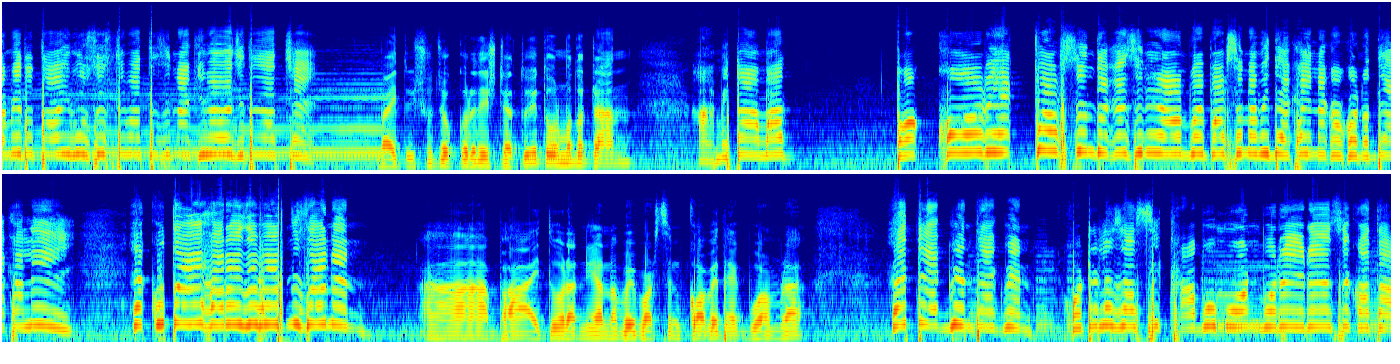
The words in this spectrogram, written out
আমি তো তাই বুঝতে পারতেছি না কীভাবে জিতে যাচ্ছে। ভাই তুই সুযোগ করে দিস তুই তোর মতো টান। আমি তো আমার দক্ষর এক পার্সেন্ট দেখাইছি নিরানব্বই পার্সেন্ট আমি দেখাই না কখনো। দেখালি? এ কোথায় হারিয়ে যাবে আপনি জানেন? আ ভাই তোরা নিরানব্বই পার্সেন্ট কবে দেখব আমরা? এই দেখবেন দেখবেন। হোটেলে যাচ্ছি খাব মন ভরে এটাই আছে কথা।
